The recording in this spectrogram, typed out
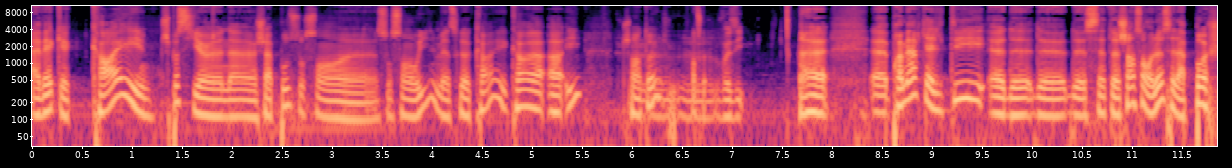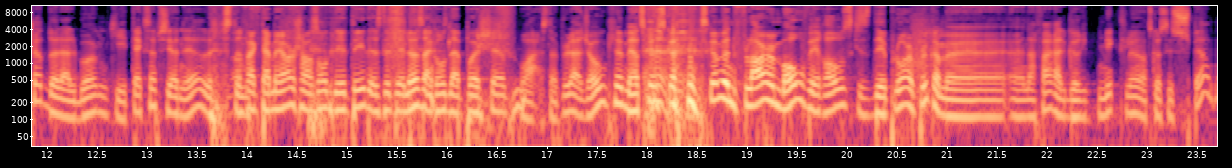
avec Kai. Je sais pas s'il y a un, un chapeau sur son euh, sur son i, mais en tout cas Kai, K-A-I, chanteuse. En tout cas, Euh, Vas-y. Euh, euh, première qualité euh, de, de, de cette chanson-là, c'est la pochette de l'album qui est exceptionnelle. C'est En une fait que ta meilleure chanson d'été de cet été-là, c'est à cause de la pochette. Ouais, c'est un peu la joke, là. Mais en tout cas, c'est comme, une fleur mauve et rose qui se déploie un peu comme un, une affaire algorithmique, là. En tout cas, c'est superbe.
